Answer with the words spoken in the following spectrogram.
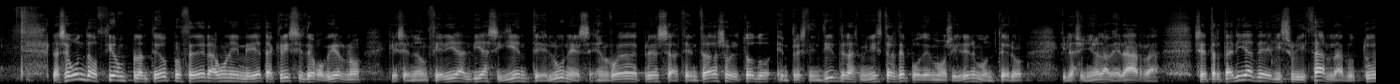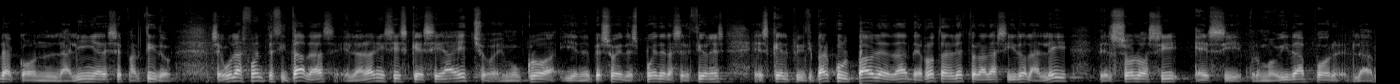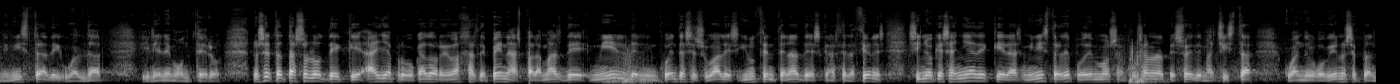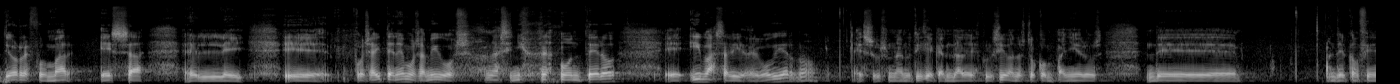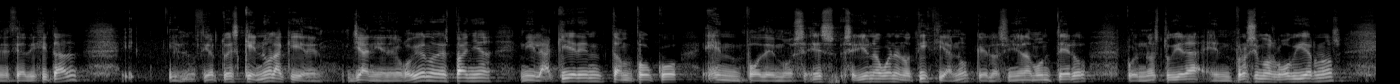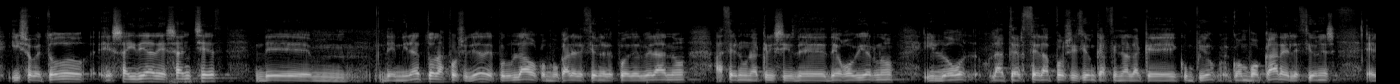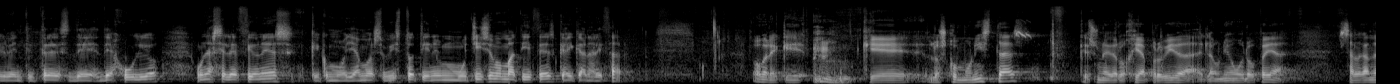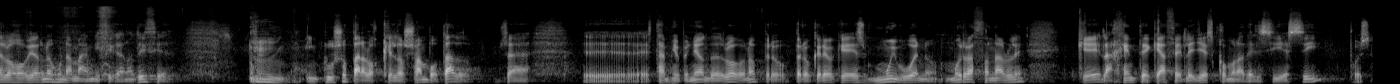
La segunda opción planteó proceder a una inmediata crisis de gobierno que se anunciaría al día siguiente, el lunes, en rueda de prensa, centrada sobre todo en prescindir de las ministras de Podemos, Irene Montero y la señora Berarra. Se trataría de visualizar la ruptura con la línea de ese partido. Según las fuentes citadas, el análisis que se ha hecho en Moncloa y en el PSOE después de las elecciones es que el principal culpable de la derrota electoral ha sido la ley del solo sí es sí, promovida por la ministra de Igualdad, Irene Montero. No se trata solo de que haya provocado rebajas de penas para más de mil delincuentes sexuales y un centenar de escarcelaciones, sino que se añade que las ministras de Podemos acusaron al PSOE de machista cuando el gobierno se planteó reformar esa eh, ley. Eh, pues ahí tenemos, amigos, la señora Montero eh, iba a salir del gobierno, eso es una noticia que han dado exclusiva a nuestros compañeros de, del Confidencial Digital, y lo cierto es que no la quieren ya ni en el gobierno de España, ni la quieren tampoco en Podemos. Sería una buena noticia ¿no? que la señora Montero pues, no estuviera en próximos gobiernos y sobre todo esa idea de Sánchez de, mirar todas las posibilidades. Por un lado, convocar elecciones después del verano, hacer una crisis de, gobierno y luego la tercera posición que al final la que cumplió, convocar elecciones el 23 de, de julio, unas elecciones que como ya hemos visto tienen muchísimos matices que hay que analizar. Hombre, que, que los comunistas, que es una ideología prohibida en la Unión Europea, salgan de los gobiernos es una magnífica noticia. Incluso para los que los han votado. O sea, eh, esta es mi opinión, desde luego, ¿no? pero, pero creo que es muy bueno, muy razonable que la gente que hace leyes como la del sí es sí, pues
